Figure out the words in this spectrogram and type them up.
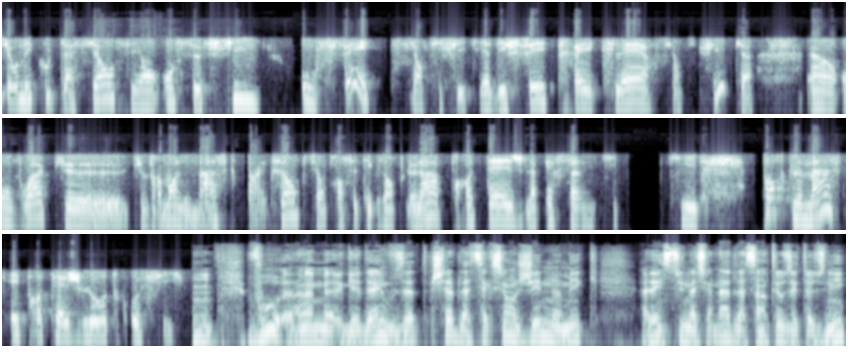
si on écoute la science et on, se fie aux faits scientifiques, il y a des faits très clairs scientifiques, euh, on voit que, que vraiment les masques, par exemple, si on prend cet exemple-là, protègent la personne qui, qui porte le masque et protège l'autre aussi. Hmm. Vous, euh, Mme Guédin, vous êtes chef de la section génomique à l'Institut national de la santé aux États-Unis.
